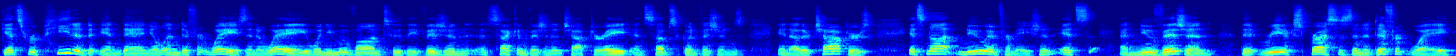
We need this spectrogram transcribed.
gets repeated in Daniel in different ways. In a way, when you move on to the vision, uh, second vision in chapter 8 and subsequent visions in other chapters, it's not new information, it's a new vision that re expresses in a different way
